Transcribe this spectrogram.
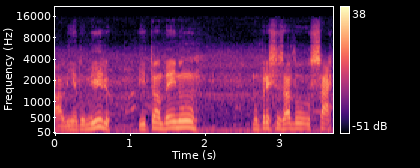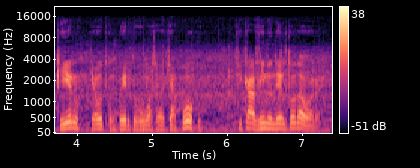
a linha do milho e também não, não precisar do saqueiro, que é outro companheiro que eu vou mostrar daqui a pouco, ficar vindo nele toda hora.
